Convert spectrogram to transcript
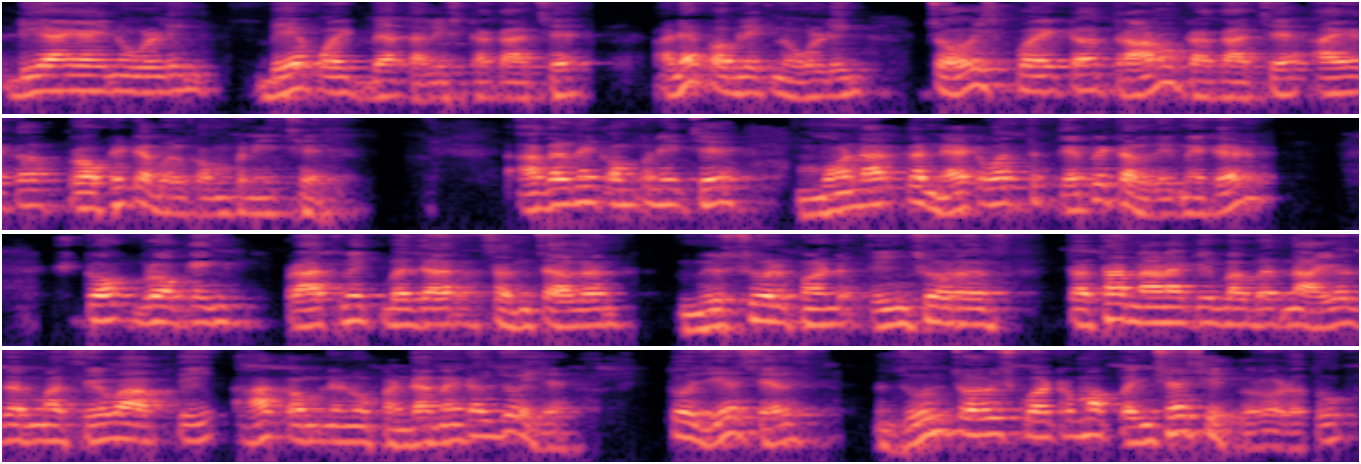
ડીઆઈઆઈનું હોલ્ડિંગ બે પોઈન્ટ બેતાલીસ ટકા છે અને પબ્લિકનું હોલ્ડિંગ ચોવીસ પોઈન્ટ ત્રાણું ટકા છે. આ એક પ્રોફિટેબલ કંપની છે. આગળની કંપની છે Monarch Networth Capital Limited stock broking પ્રાથમિક બજાર સંચાલન મ્યુચ્યુઅલ ફંડ ઇન્સ્યોરન્સ તથા નાણાકીય બાબતના આયોજનમાં સેવા આપતી આ કંપનીનું ફંડામેન્ટલ જોઈએ તો જે સેલ્સ જૂન ચોવીસ ક્વાર્ટરમાં પંચ્યાસી કરોડ હતું,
